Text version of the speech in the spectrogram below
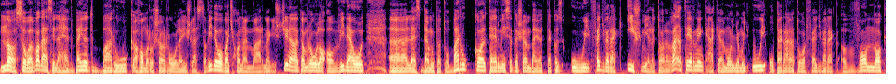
Na, szóval vadászni lehet, bejött Baruk, hamarosan róla is lesz a videó, vagy ha nem már meg is csináltam róla a videót, lesz bemutató Barukkal, természetesen bejöttek az új fegyverek is, mielőtt arra rátérnénk, el kell mondjam, hogy új operátor fegyverek vannak,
